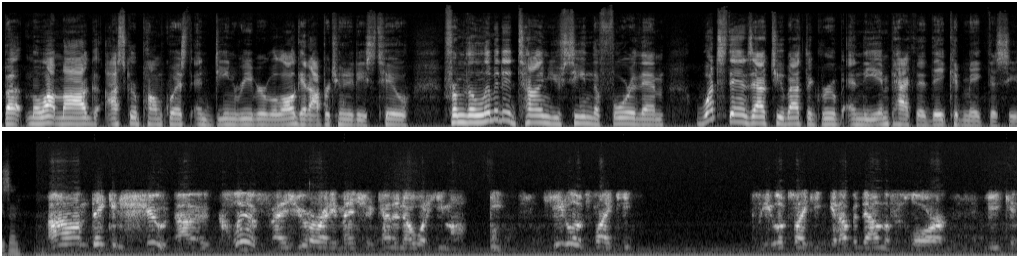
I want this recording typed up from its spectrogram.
But Mawot Mag, Oscar Palmquist, and Dean Reiber will all get opportunities too. From the limited time you've seen the four of them, what stands out to you about the group and the impact that they could make this season? Um, they can shoot. Uh, Cliff, as you already mentioned, kind of know what he he, looks like. He he looks like he can get up and down the floor. He can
